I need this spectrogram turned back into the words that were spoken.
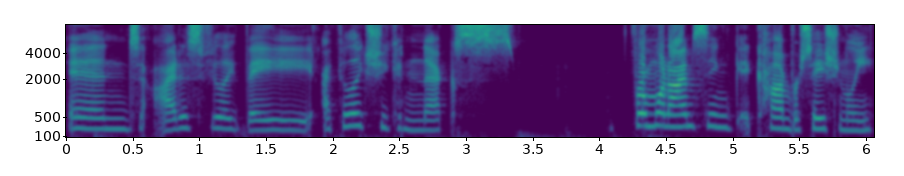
And I just feel like they, I feel like she connects, from what I'm seeing conversationally,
